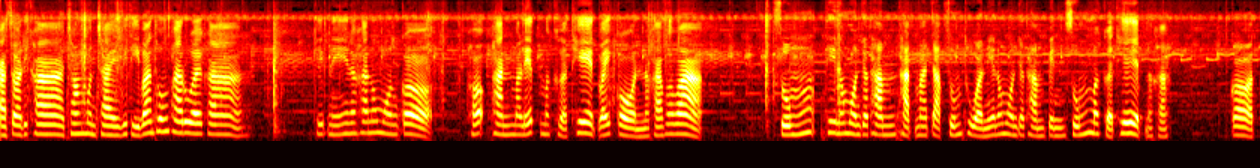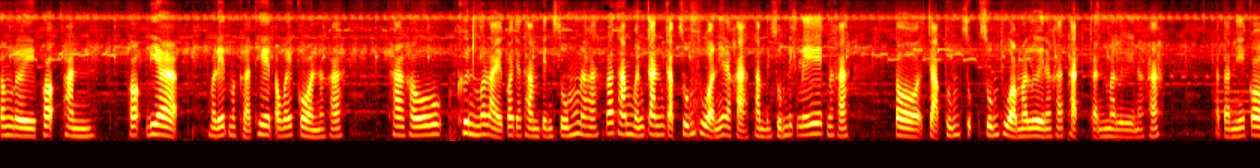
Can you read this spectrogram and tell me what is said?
กาสวัสดีค่ะ ช่องมนชัยวิถีบ้านทุ่งพารวยค่ะ คลิปนี้นะคะน้องมนก็เพาะพันธุ์เมล็ดมะเขือเทศไว้ก่อนนะคะ เพราะว่าซุ้มที่น้องมนจะทำถัดมาจากซุ้มถั่วนี้น้องมนจะทำเป็นซุ้มมะเขือเทศนะคะ ก็ต้องเลยเพาะพันธุ์เพาะเบี้ยเมล็ดมะเขือเทศเอาไว้ก่อนนะคะ ถ้าเขาขึ้นเมื่อไหร่ก็จะทำเป็นซุ้มนะคะ ก็ทำเหมือนกันกับซุ้มถั่วนี่แหละค่ะทำเป็นซุ้มเล็กๆนะคะ ต่อจากทุ้มซุซุ้มถั่วมาเลยนะคะ ถัดกันมาเลยนะคะตอนนี้ก็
